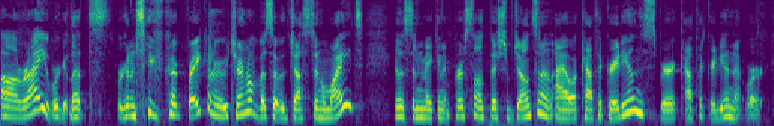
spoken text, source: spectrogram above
All right, we're that's we're going to take a quick break and we return. We'll visit with Justin White. You're listening to Making It Personal with Bishop Joensen on Iowa Catholic Radio and the Spirit Catholic Radio Network.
